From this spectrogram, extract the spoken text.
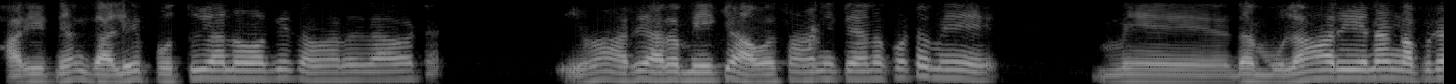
හරියට නිකන් ගලේ පොතු යනවා වගේ සමහර වෙලාවට. ඒවා හරි අර මේකේ අවසානෙට යනකොට මේ මේ දැන් මුල හරිය නම් අපිට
